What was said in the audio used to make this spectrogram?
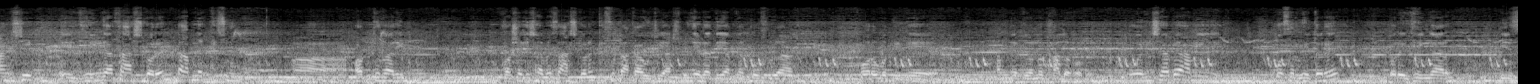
আংশিক এই ঝিঙ্গা চাষ করেন, তা আপনার কিছু অর্থকারী ফসল হিসাবে চাষ করেন, কিছু টাকা উঠে আসবে, যেটা দিয়ে আপনার কচুরা পরবর্তীতে আপনার জন্য ভালো হবে। ওই হিসাবে আমি কচুর ভিতরে করে ঝিঙ্গার বীজ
